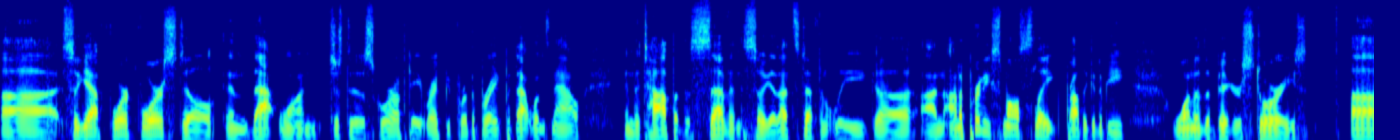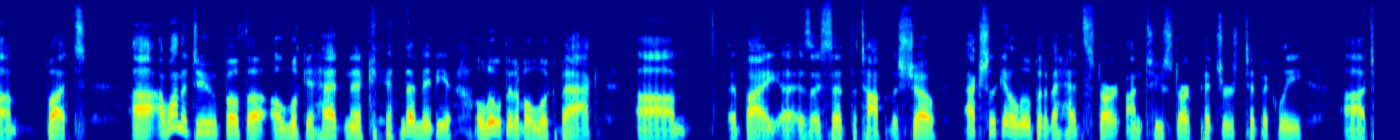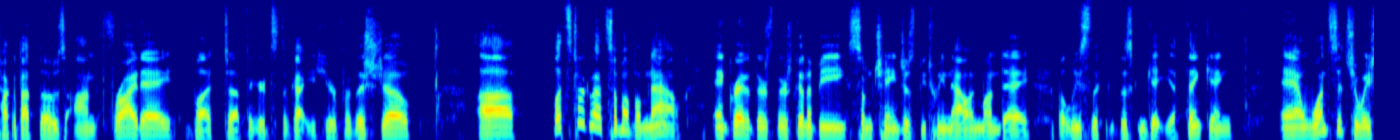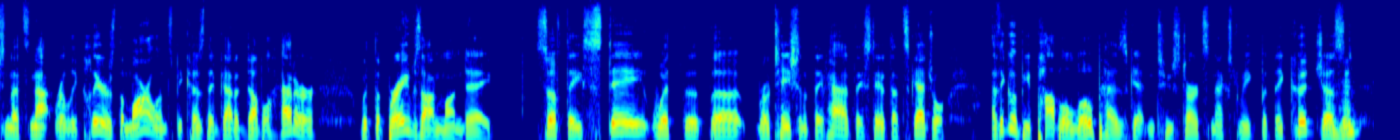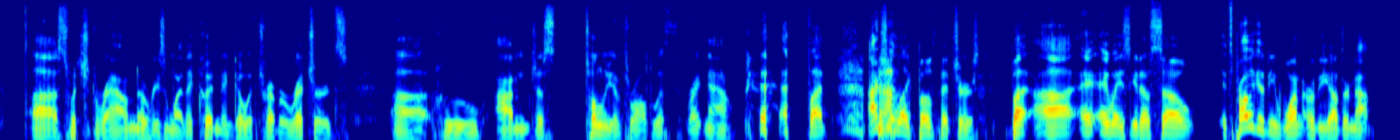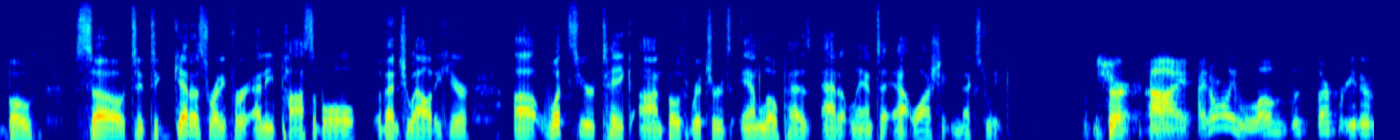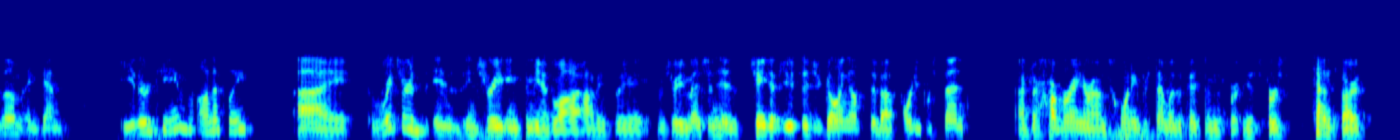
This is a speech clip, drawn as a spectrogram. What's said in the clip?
Uh, so yeah, four four still in that one. Just did a score update right before the break, but that one's now in the top of the seventh. So yeah, that's definitely uh, on on a pretty small slate. Probably going to be one of the bigger stories. Um, but uh, I want to do both a, a, look ahead, Nick, and then maybe a, a little bit of a look back. Um, by uh, as I said, at the top of the show, actually get a little bit of a head start on two star pitchers. Typically, uh, talk about those on Friday, but uh, figured they've got you here for this show. Uh, let's talk about some of them now. And granted, there's there's going to be some changes between now and Monday, but at least this can get you thinking. And one situation that's not really clear is the Marlins because they've got a double header with the Braves on Monday. So if they stay with the the rotation that they've had, they stay with that schedule. I think it would be Pablo Lopez getting two starts next week, but they could just mm-hmm. Uh, switch it around. No reason why they couldn't, and go with Trevor Richards, uh, who I'm just totally enthralled with right now. but I actually like both pitchers. But uh, anyways, you know, so it's probably going to be one or the other, not both. So to to get us ready for any possible eventuality here, uh, what's your take on both Richards and Lopez at Atlanta at Washington next week? Sure. I I don't really love the start for either of them against either team, honestly. Uh, Richards is intriguing to me as well. Obviously, I'm sure you mentioned his change of usage going up to about 40% after hovering around 20% with a pitch in the, his first 10 starts.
